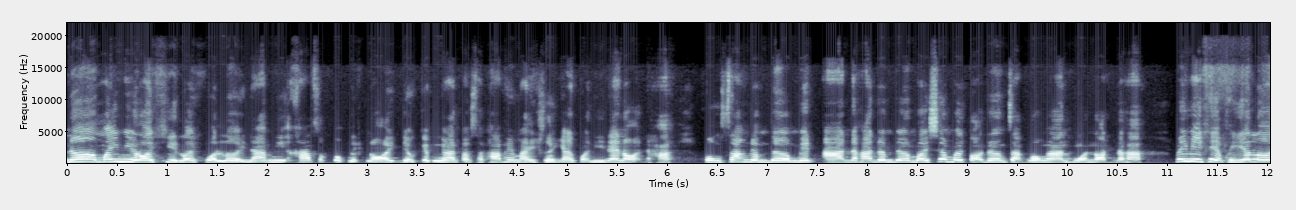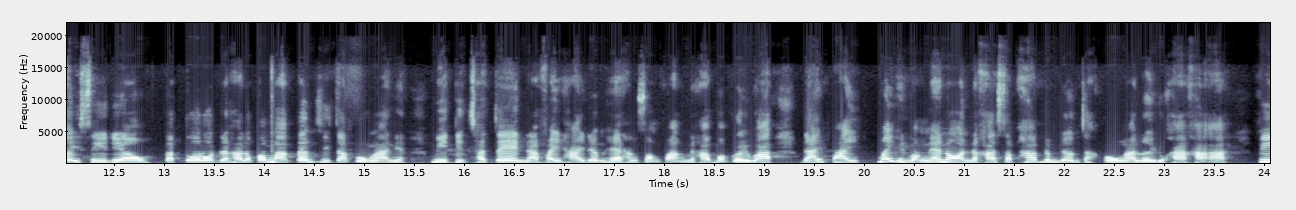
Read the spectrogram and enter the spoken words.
เนอร์ไม่มีรอยขีดรอยข่วนเลยนะ มีคราบสกปรกเล็กน้อย เดี๋ยวเก็บงานปรับสภาพให้ใหม่สวยงามกว่านี้แน่นอนนะคะ โครงสร้างเดิมๆเมดอาร์ตนะคะ เดิมๆรอยเชื่อมรอยต่อเดิมจากโรงงานหัวน็อตนะคะ ไม่มีเข็บขยี้เลยสีเดียวกับตัวรถนะคะ แล้วก็มาร์กเต็มสีจากโรงงานเนี่ย มีติดชัดเจนนะ ไฟท้ายเดิมแท้ทั้งสองฝั่งนะคะ บอกเลยว่าได้ไปไม่ผิดหวังแน่นอนนะคะ สภาพเดิมๆจากโรงงานเลยลูกค้าขาฟ รี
